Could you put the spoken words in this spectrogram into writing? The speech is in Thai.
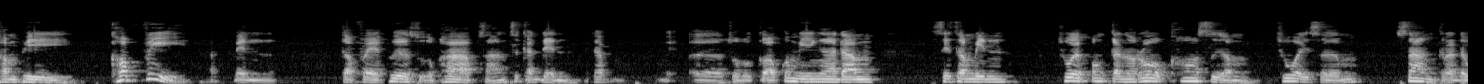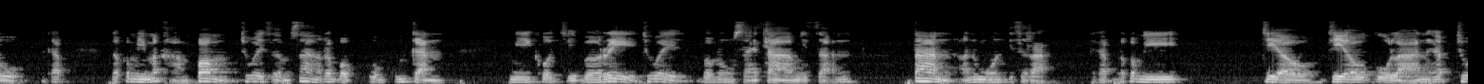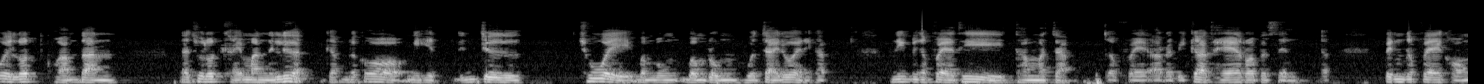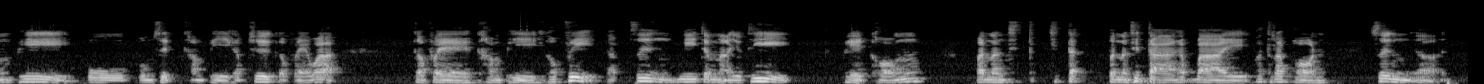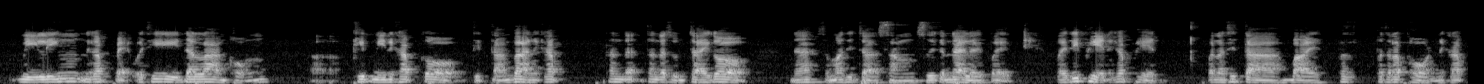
คัมพีคอฟฟี่เป็นกาแฟเพื่อสุขภาพสารสกัดเด่นนะครับส่วนประกอบก็มีงาดำเซซามิน ช่วยป้องกันโรคข้อเสื่อม ช่วยเสริมสร้างกระดูกนะครับแล้วก็มีมะขามป้อมช่วยเสริมสร้างระบบภูมิคุ้มกัน มีโกจิเบอร์รี่ ช่วยบำรุงสายตา มีสารต้านอนุมูลอิสระนะครับ แล้วก็มี เจียวเจียวกูหลานนะครับ ช่วยลดความดัน และช่วยลดไขมันในเลือดครับ แล้วก็มีเห็ดลิ้นจือ ช่วยบำรุงบำรุงหัวใจด้วยนะครับ นี่เป็นกาแฟที่ทำมาจากกาแฟอาราบิก้าแท้ร้อยเปอร์เซ็นต์ครับเป็นกาแฟของพี่ปูภูมิสิทธิ์คัมพีร์ครับ ชื่อกาแฟว่ากาแฟคัมพีคอฟฟี่ครับ ซึ่งมีจำหน่ายอยู่ที่เพจของปนัญชิตา ปนัญชิตาครับบายพัทรพร ซึ่งมีลิงก์นะครับแปะไว้ที่ด้านล่างของอคลิปนี้นะครับ ก็ติดตามได้นะครับ ท่านท่านใดสนใจก็นะสามารถที่จะสั่งซื้อกันได้เลยไป ไปที่เพจนะครับเพจปนัญชิตาบายพัทรพรนะครับ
